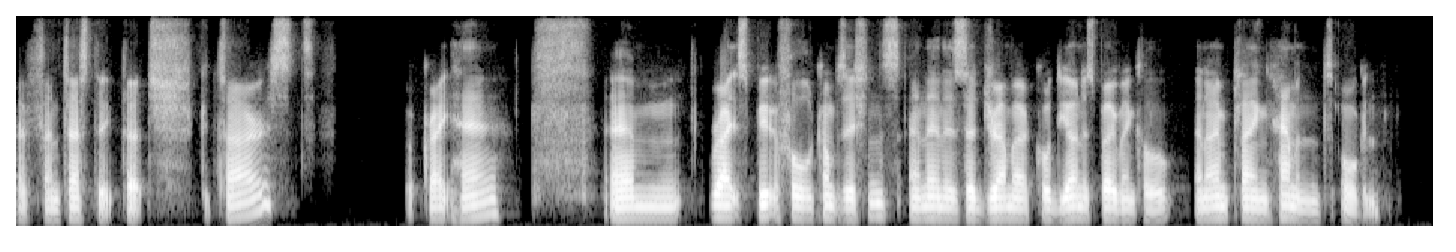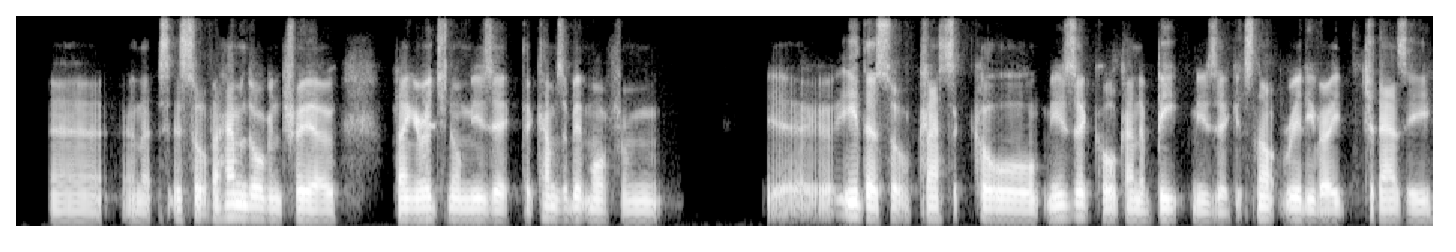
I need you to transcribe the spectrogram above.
a fantastic Dutch guitarist, got great hair, um, writes beautiful compositions, and then there's a drummer called Jonas Burgwinkel, and I'm playing Hammond organ. Uh, and that's it's sort of a Hammond organ trio playing original music that comes a bit more from either sort of classical music or kind of beat music. It's not really very jazzy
